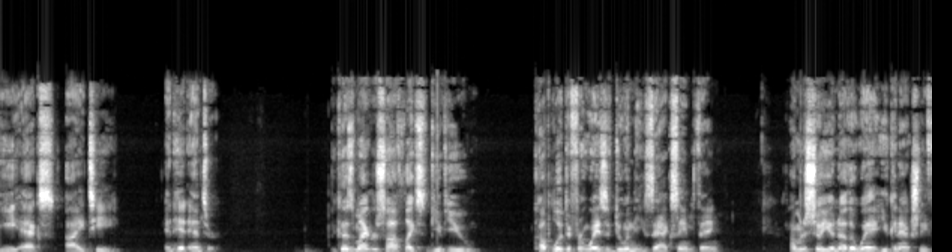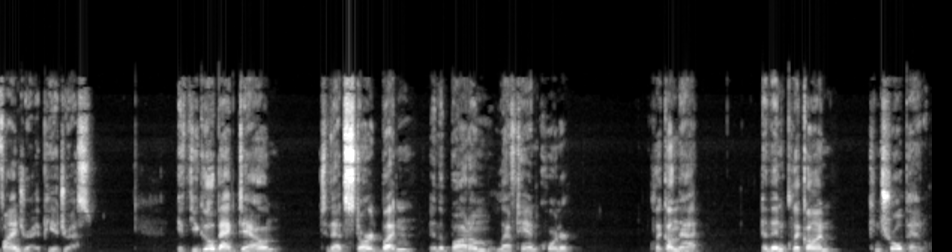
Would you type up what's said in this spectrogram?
EXIT and hit enter. Because Microsoft likes to give you a couple of different ways of doing the exact same thing, I'm going to show you another way you can actually find your IP address. If you go back down to that start button in the bottom left hand corner, click on that and then click on control panel.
